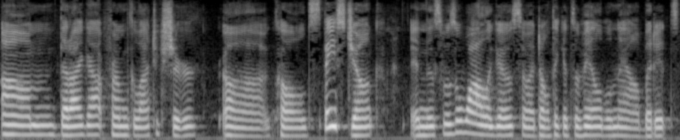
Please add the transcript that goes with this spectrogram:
um, that I got from Galactic Sugar uh, called Space Junk, and this was a while ago, so I don't think it's available now, but it's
